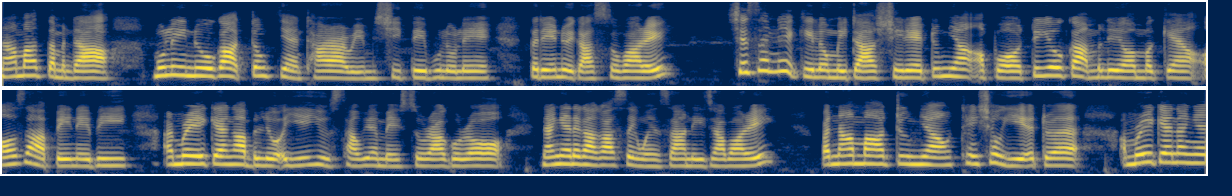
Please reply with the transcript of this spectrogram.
နာမသမ္မတမူလီနိုကတုံ့ပြန်ထားတာတွေမရှိသေးဘူးလို့လည်းသတင်းတွေကဆိုပါတယ်။ 82ကီလိုမီတာရှည်တဲ့တူးမြောင်းအပေါ်တရုတ်ကမလျော်မကန်ဩဇာပေးနေပြီးအမေရိကန်ကဘလို့အရေးယူဆောင်ရွက်မယ်ဆိုတာကိုတော့နိုင်ငံတကာကစိတ်ဝင်စားနေကြပါတယ်။ပနာမာတူးမြောင်းထိန်းချုပ်ရေးအတွက်အမေရိကန်နိုင်ငံ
